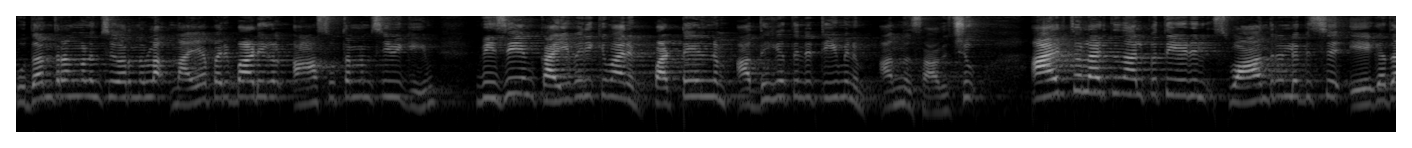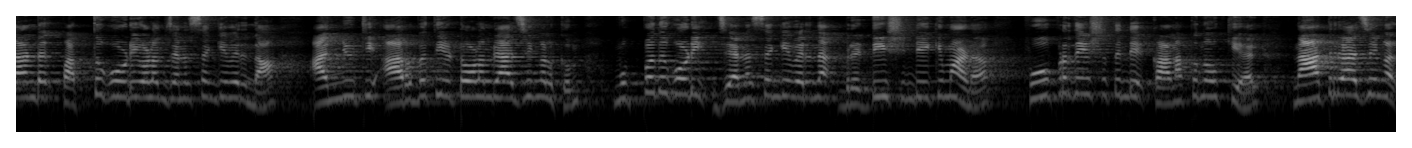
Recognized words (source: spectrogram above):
കുതന്ത്രങ്ങളും ചേർന്നുള്ള നയപരിപാടികൾ ആസൂത്രണം ചെയ്യുകയും വിജയം കൈവരിക്കുവാനും പട്ടേലിനും അദ്ദേഹത്തിന്റെ ടീമിനും അന്ന് സാധിച്ചു. ആയിരത്തി തൊള്ളായിരത്തി നാൽപ്പത്തി ഏഴിൽ സ്വാതന്ത്ര്യം ലഭിച്ച് ഏകദാണ്ട് പത്ത് കോടിയോളം ജനസംഖ്യ വരുന്ന അഞ്ഞൂറ്റി അറുപത്തിയെട്ടോളം രാജ്യങ്ങൾക്കും മുപ്പത് കോടി ജനസംഖ്യ വരുന്ന ബ്രിട്ടീഷ് ഇന്ത്യക്കുമാണ് ഭൂപ്രദേശത്തിന്റെ കണക്ക് നോക്കിയാൽ നാട്ടുരാജ്യങ്ങൾ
